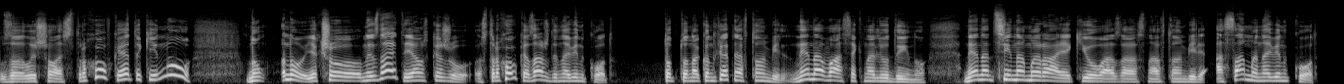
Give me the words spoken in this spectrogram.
залишалась страховка. Я такий, ну, ну, ну, якщо не знаєте, я вам скажу, страховка завжди на він-код. Тобто на конкретний автомобіль. Не на вас, як на людину, не на ці номера, які у вас зараз на автомобілі, а саме на він-код.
